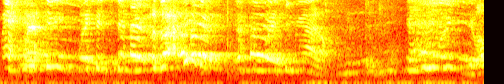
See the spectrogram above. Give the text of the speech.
ไม่ไม่ไม่ไม่ที่ไม่ไม่ทิ้งไม่ง่ายหรอกเดี๋ยว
